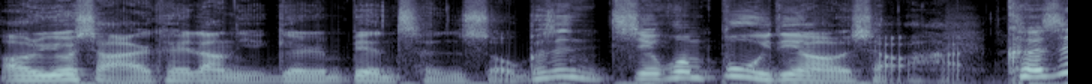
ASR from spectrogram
哦有小孩可以让你一个人变成熟，可是你结婚不一定要有小孩。可是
